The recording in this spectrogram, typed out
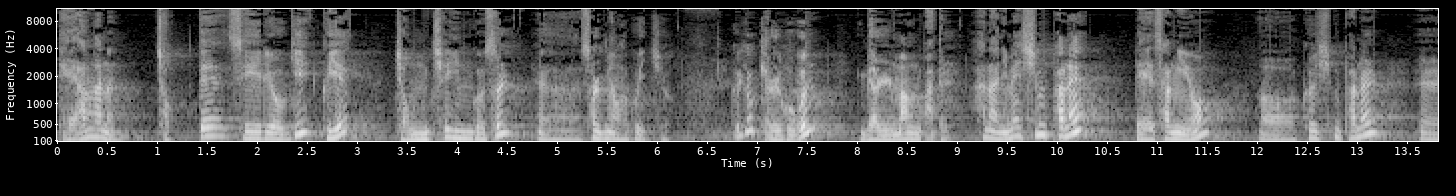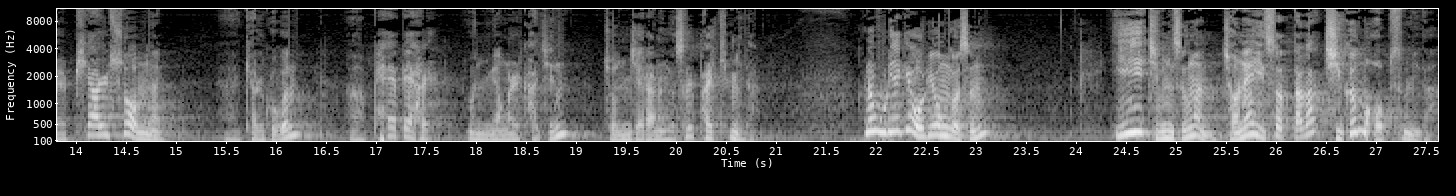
대항하는 적대 세력이 그의 정체인 것을 어, 설명하고 있죠. 그리고 결국은 멸망받을 하나님의 심판의 대상이요. 어, 그 심판을 피할 수 없는 어, 결국은 패배할 운명을 가진 존재라는 것을 밝힙니다. 그러나 우리에게 어려운 것은 이 짐승은 전에 있었다가 지금 없습니다.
